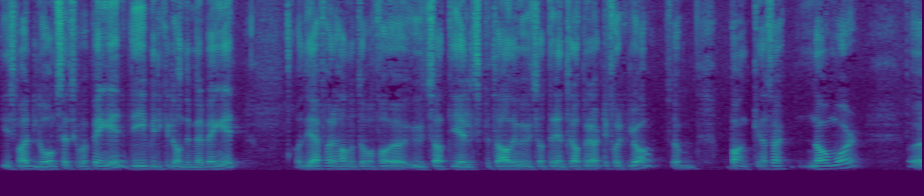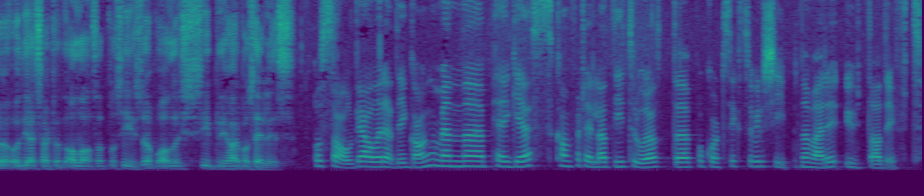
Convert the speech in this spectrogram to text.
de som har lånt selskapet penger, de vil ikke låne dem mer penger. Og de har forhandlet om å få utsatt gjeldsbetaling og utsatt renter og alt mulig rart. De får ikke lov. Så bankene har sagt no more. Og de har sagt at alle ansatte må sies opp, og alle skipene de har, må selges. Og salget er allerede i gang, men eh, PGS kan fortelle at de tror at eh, på kort sikt så vil skipene være ute av drift.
